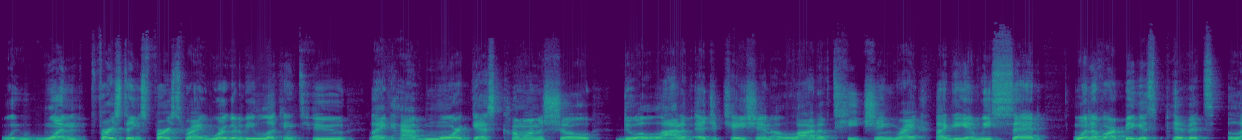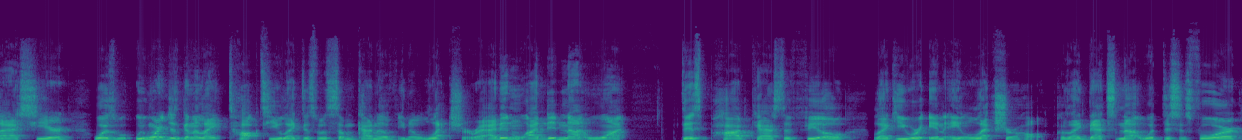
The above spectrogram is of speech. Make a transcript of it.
one first things first, right? We're going to be looking to like have more guests come on the show, do a lot of education, a lot of teaching, right? Like again, we said one of our biggest pivots last year was we weren't just going to like talk to you like this was some kind of you know lecture, right? I didn't, I did not want this podcast to feel like you were in a lecture hall. Because like that's not what this is for.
